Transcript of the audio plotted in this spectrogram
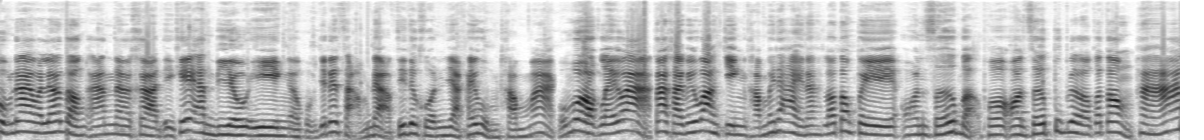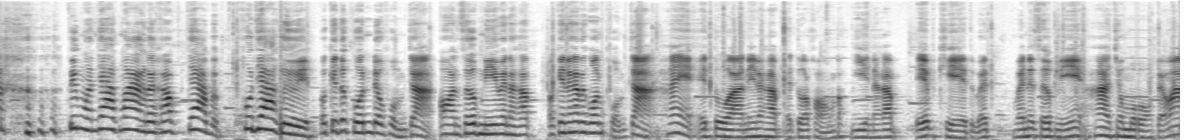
ผมได้มาแล้วสองอันนะขาดอีกแค่อันเดียวเองอะผมจะได้สามดาบที่ทุกคนอยากให้ผมทำมาก ผมบอกเลยว่า ถ้าใครไม่ว่างจริงทำไม่ได้นะเราต้องไปออนเซิร์ฟอะพอออนเซิร์ฟปุ๊บแล้วเราก็ต้องหาซึ่งมันยากมากนะครับ ยากแบบโคตรยากเลย โอเคทุกคนเดี๋ยวผมจะออนเซิร์ฟนี้ไว้นะครับ โอเคนะครับทุกคนผมจะให้ไอตัวนี้นะครับไอตัวของบักยีนะครับ FK ไว้ไว้ในเซิร์ฟนี้ 5 ชั่วโมง แต่ว่า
